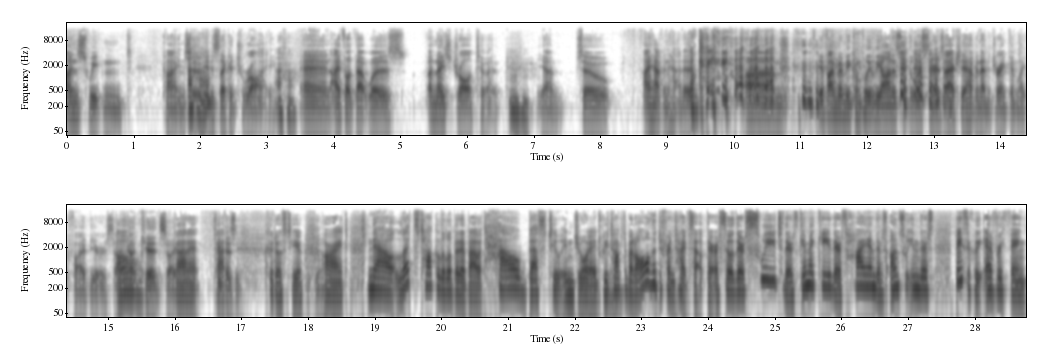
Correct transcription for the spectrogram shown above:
unsweetened kind. So Uh-huh. it is like a dry. And I thought that was a nice draw to it. Yeah. So I haven't had it. Mm-hmm. Okay. um, if I'm going to be completely honest with the listeners, I actually haven't had a drink in like five years. I've Oh, got kids, so I've got been it. too Got busy. it. Kudos to you. All right. Now, let's talk a little bit about how best to enjoy it. We Mm-hmm. talked about all the different types out there. So there's sweet, there's gimmicky, there's high end, there's unsweetened, there's basically everything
